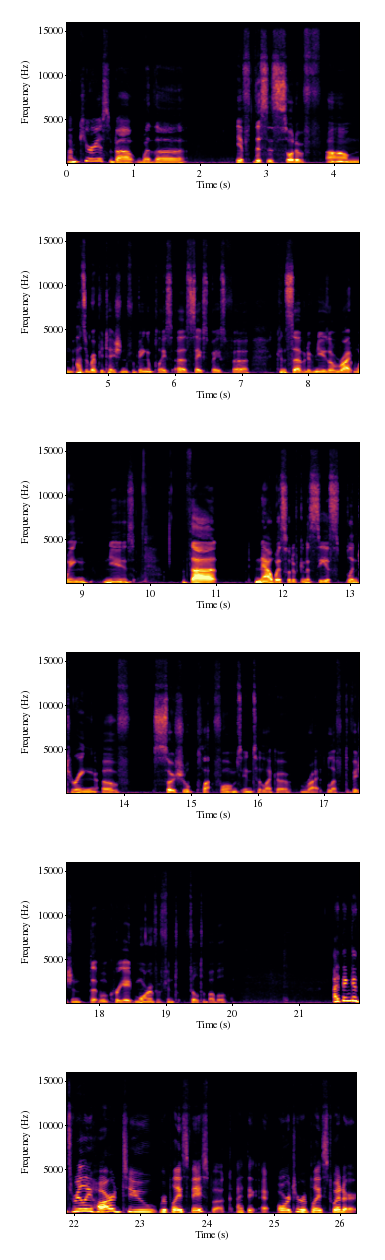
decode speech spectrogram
I'm curious about whether if this is sort of um, has a reputation for being a place, a safe space for conservative news or right wing news, that now we're sort of going to see a splintering of social platforms into like a right left division that will create more of a fil- filter bubble. I think it's really hard to replace Facebook. I think or to replace Twitter.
